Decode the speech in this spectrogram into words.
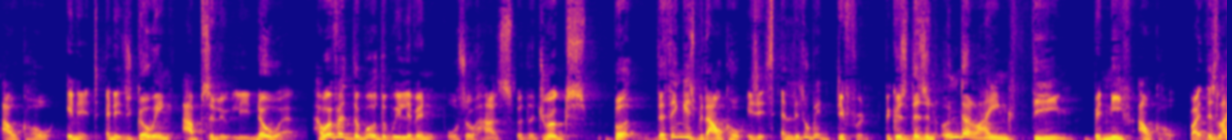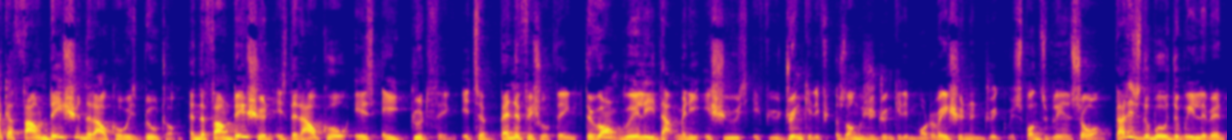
alcohol in it and it's going absolutely nowhere. However, the world that we live in also has other drugs, but the thing is with alcohol is it's a little bit different because there's an underlying theme beneath alcohol, right? There's like a foundation that alcohol is built on. And the foundation is that alcohol is a good thing. It's a beneficial thing. There aren't really that many issues if you drink it, if, as long as you drink it in moderation and drink responsibly and so on. That is the world that we live in.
